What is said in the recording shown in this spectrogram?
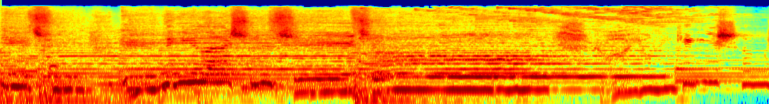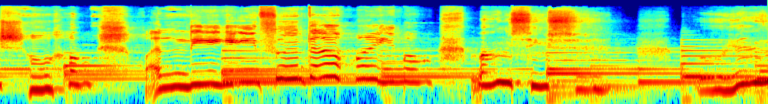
一曲与你来世叙旧。若用一生守候，换你一次的回眸，梦醒时不愿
